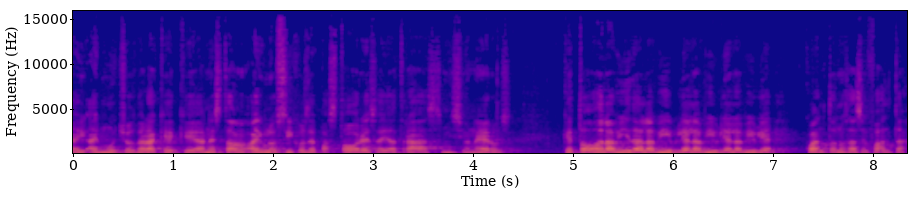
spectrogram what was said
hay, muchos, ¿verdad? Que, han estado, hay unos hijos de pastores allá atrás, misioneros, que toda la vida la Biblia, la Biblia, la Biblia, ¿cuánto nos hace falta?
